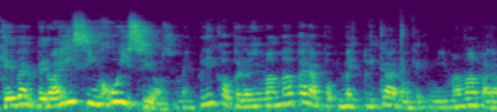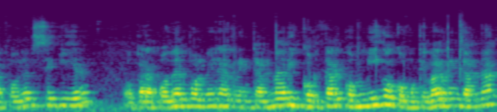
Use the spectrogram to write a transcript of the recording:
que ver, pero ahí sin juicios, ¿me explico? Pero mi mamá para, me explicaron que mi mamá para poder seguir o para poder volver a reencarnar y cortar conmigo, como que va a reencarnar,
